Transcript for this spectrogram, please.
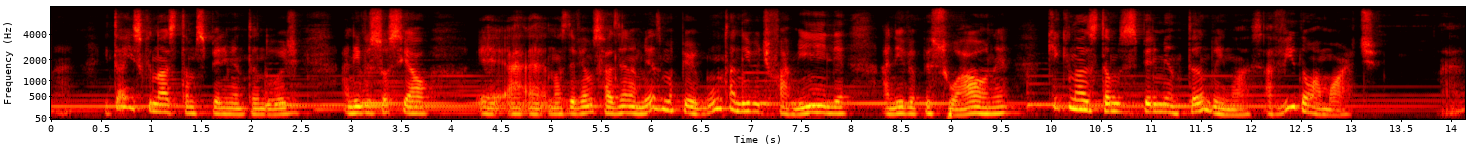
Né? Então é isso que nós estamos experimentando hoje a nível social. É, a, a, nós devemos fazer a mesma pergunta a nível de família, a nível pessoal, né? O que, que nós estamos experimentando em nós? A vida ou a morte? Né?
